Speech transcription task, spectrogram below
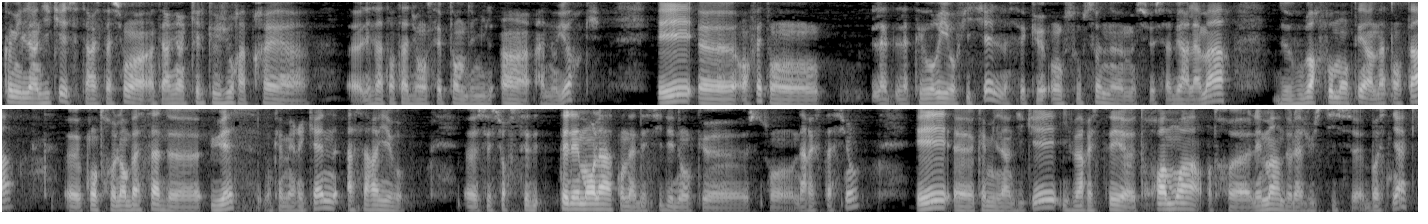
comme il l'a indiqué, cette arrestation intervient quelques jours après euh, euh, les attentats du 11 septembre 2001 à New York. Et euh, en fait, la, théorie officielle, c'est qu'on soupçonne M. Saber Lamar de vouloir fomenter un attentat contre l'ambassade US, donc américaine, à Sarajevo. c'est sur cet élément-là qu'on a décidé donc son arrestation. Et comme il l'a indiqué, il va rester trois mois entre les mains de la justice bosniaque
